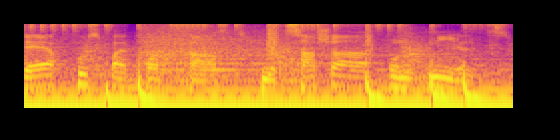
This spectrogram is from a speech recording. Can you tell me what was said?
Der Fußball-Podcast mit Sascha und Nils.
